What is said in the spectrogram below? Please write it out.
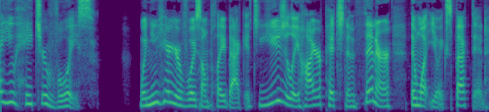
you hate your voice. When you hear your voice on playback, it's usually higher pitched and thinner than what you expected.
